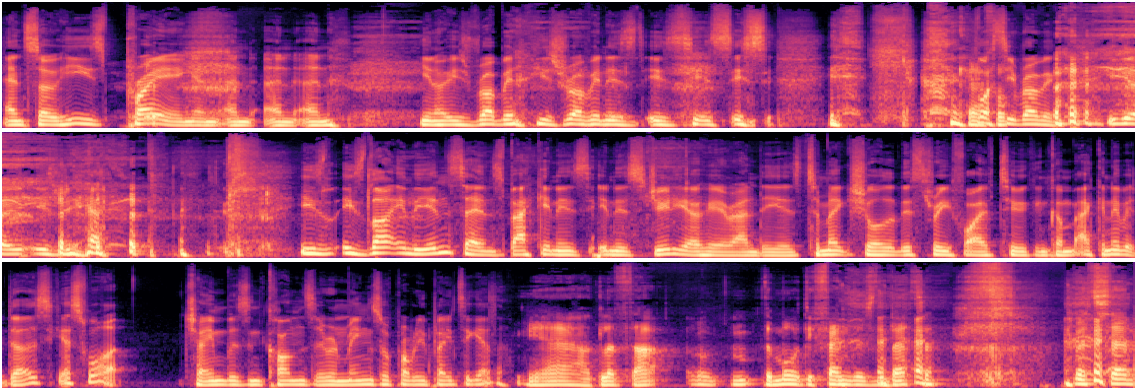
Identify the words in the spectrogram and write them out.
And so he's praying and, and, and, and you know, he's rubbing, he's rubbing his, his, his, his what's he rubbing? You know, he's, he's, he's lighting the incense back in his, in his studio here, Andy, is to make sure that this 352 can come back. And if it does, guess what? Chambers and Konsa and Mings will probably play together. Yeah, I'd love that. The more defenders, the better. but um,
